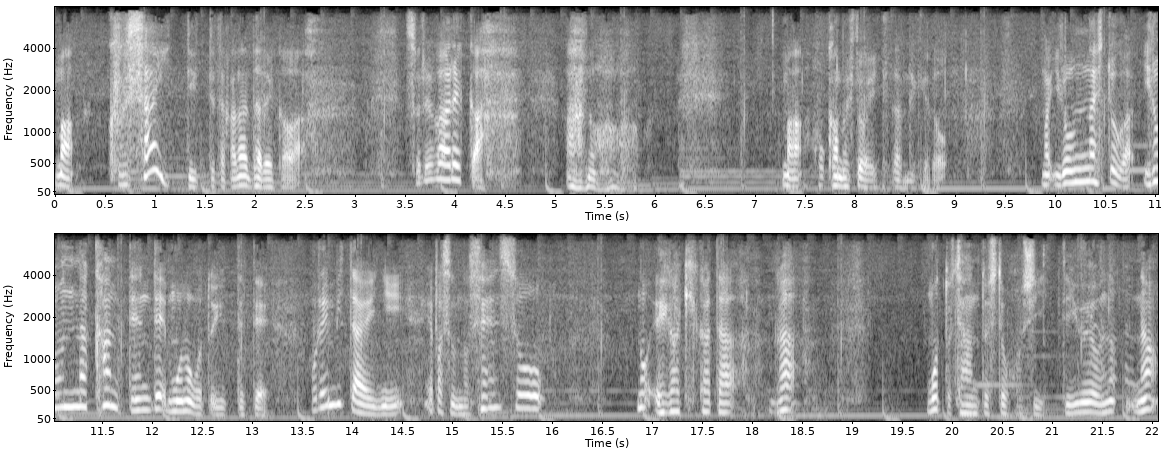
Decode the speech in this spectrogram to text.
まあ、臭いって言ってたかな、誰かは。それはあれか、あの、まあ、他の人が言ってたんだけど、まあ、いろんな人がいろんな観点で物事を言ってて、俺みたいにやっぱその戦争の描き方がもっとちゃんとしてほしいっていうような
